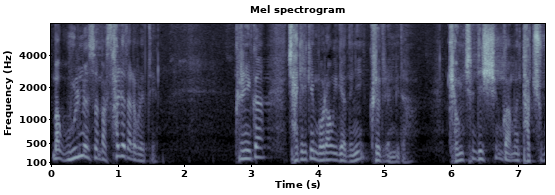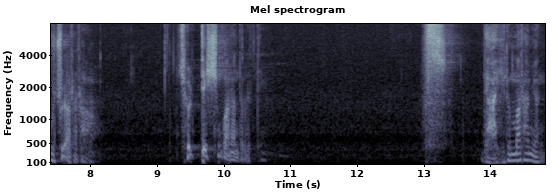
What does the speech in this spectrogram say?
막 울면서 막 살려달라고 그랬대요. 그러니까 자기들끼리 뭐라고 얘기하더니 그러더랍니다. 경찰대 신고하면 다 죽을 줄 알아라. 절대 신고 안 한다 그랬대요. 내가 이런 말 하면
